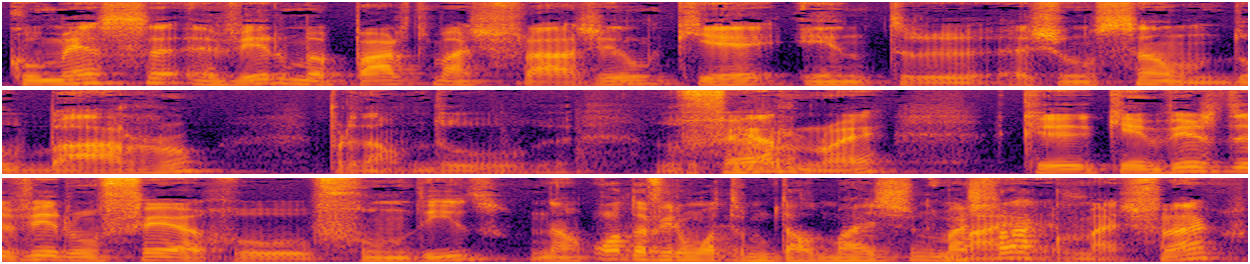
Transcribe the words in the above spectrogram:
começa a haver uma parte mais frágil que é entre a junção do barro, perdão, do, do ferro, ferro. não é? Que, que em vez de haver um ferro fundido, não, Ou de haver um outro metal mais, mais, fraco. mais fraco.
